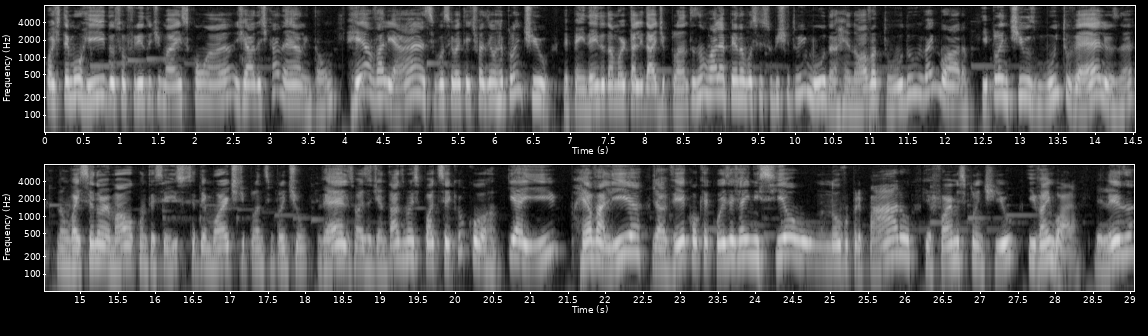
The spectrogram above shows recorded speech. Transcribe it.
pode ter morrido ou sofrido demais com a geada de canela. Então, reavaliar se você vai ter de fazer um replantio. Dependendo da mortalidade de plantas, não vale a pena você substituir muda, renova tudo e vai embora. E plantios muito velhos, né? Não vai ser normal acontecer isso, você ter morte de plantas em plantio velhos, mais adiantados, mas pode ser que ocorra. E aí reavalia, já vê qualquer coisa, já inicia um novo preparo, reforma esse plantio e vai embora. Beleza?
